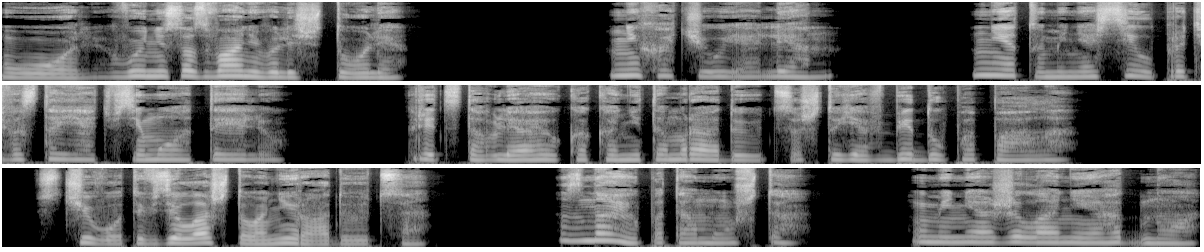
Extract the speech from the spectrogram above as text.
«Оль, вы не созванивались, что ли?» «Не хочу я, Лен. Нет у меня сил противостоять всему отелю. Представляю, как они там радуются, что я в беду попала. С чего ты взяла, что они радуются? Знаю, потому что у меня желание одно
